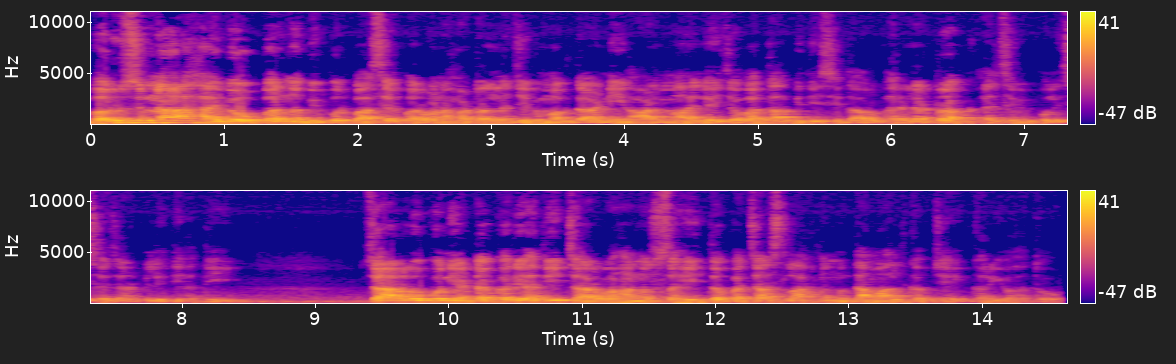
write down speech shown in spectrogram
ભરૂચના હાઈવે ઉપર નબીપુર પાસે પરવાના હોટલ નજીક મગદાળની આડમાં લઈ જવાતા વિદેશી દારૂ ભરેલા ટ્રક એલસીબી પોલીસે ઝડપી લીધી હતી. ચાર લોકોની અટક કરી હતી. ચાર વાહનો સહિત પચાસ લાખનો મુદ્દામાલ કબજે કર્યો હતો.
